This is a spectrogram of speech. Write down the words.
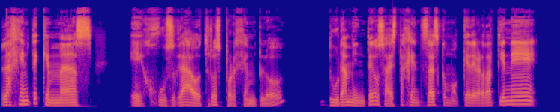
la gente que más eh, juzga a otros, por ejemplo, duramente, o sea, esta gente, ¿sabes? Como que de verdad tiene...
